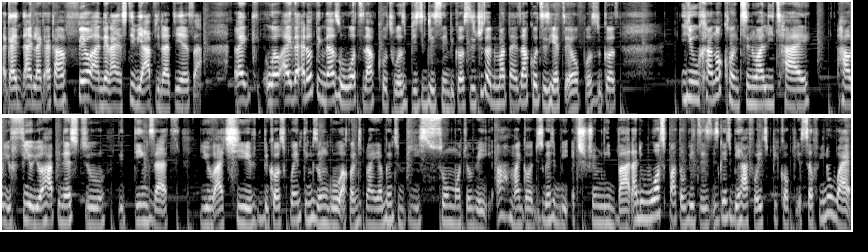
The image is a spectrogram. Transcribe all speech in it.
Like I, I like i can feel and then i still be happy that yes I, like well I, I don't think that's what that quote was basically saying because the truth of the matter is that quote is here to help us because you cannot continually tie how you feel your happiness to the things that you've achieved. Because when things don't go according to plan you're going to be so much of a oh my god it's going to be extremely bad. And the worst part of it is it's going to be hard for you to pick up yourself. You know why?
